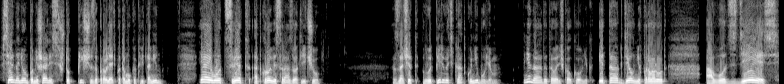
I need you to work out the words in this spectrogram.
Все на нем помешались, чтоб пищу заправлять, потому как витамин. Я его цвет от крови сразу отличу». «Значит, выпиливать катку не будем». Не надо, товарищ полковник. И так дел не в проворот. А вот здесь...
